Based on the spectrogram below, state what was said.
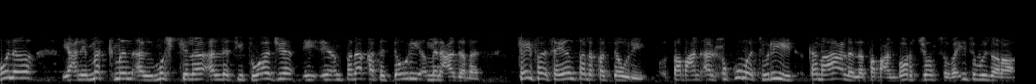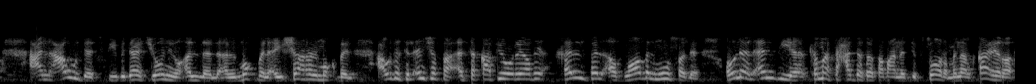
هنا يعني مكمن المشكلة التي تواجه انطلاقة الدوري من عدمه، كيف سينطلق الدوري؟ طبعا الحكومة تريد كما أعلن طبعا بورس جونسون رئيس الوزراء عن عودة في بداية يونيو المقبل أي الشهر المقبل عودة الأنشطة الثقافية والرياضية خلف الأبواب الموصده، هنا الأندية كما تحدث طبعا الدكتور من القاهرة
